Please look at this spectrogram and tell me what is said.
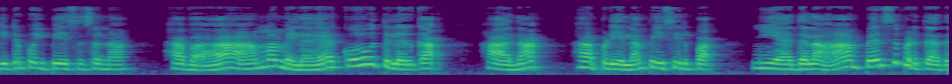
கிட்ட போய் பேச சொன்னா அவ அம்மா மேல கோவத்துல இருக்கா? அதான் அப்படியெல்லாம் பேசியிருப்பா. நீ அதெல்லாம் பெருசுபடுத்தாத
